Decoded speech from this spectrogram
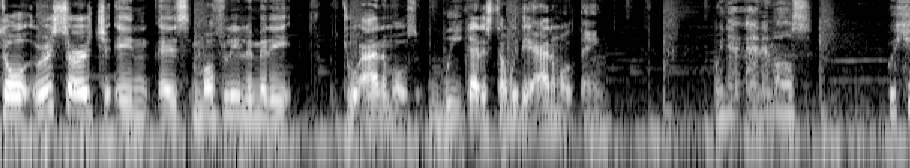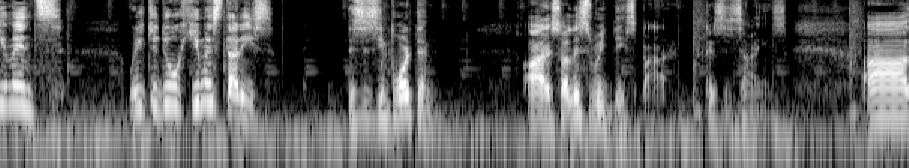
So research in is mostly limited to animals. We gotta start with the animal thing. We're not animals. We're humans. We need to do human studies. This is important. All right, so let's read this part because it's science. Uh,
